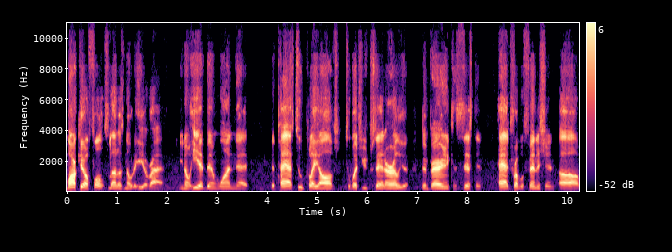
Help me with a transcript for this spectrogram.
Markelle Fultz let us know that he arrived. You know, he had been one that the past two playoffs, to what you said earlier, been very inconsistent, had trouble finishing. Um,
